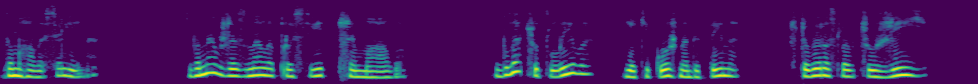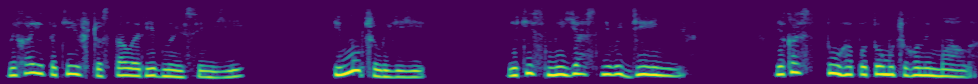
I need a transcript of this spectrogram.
домагалася Ліна. Вона вже знала про світ чимало, була чутлива, як і кожна дитина, що виросла в чужій, нехай і такій, що стала рідною сім'ї, і мучили її якісь неясні видіння, якась туга по тому, чого не мала,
